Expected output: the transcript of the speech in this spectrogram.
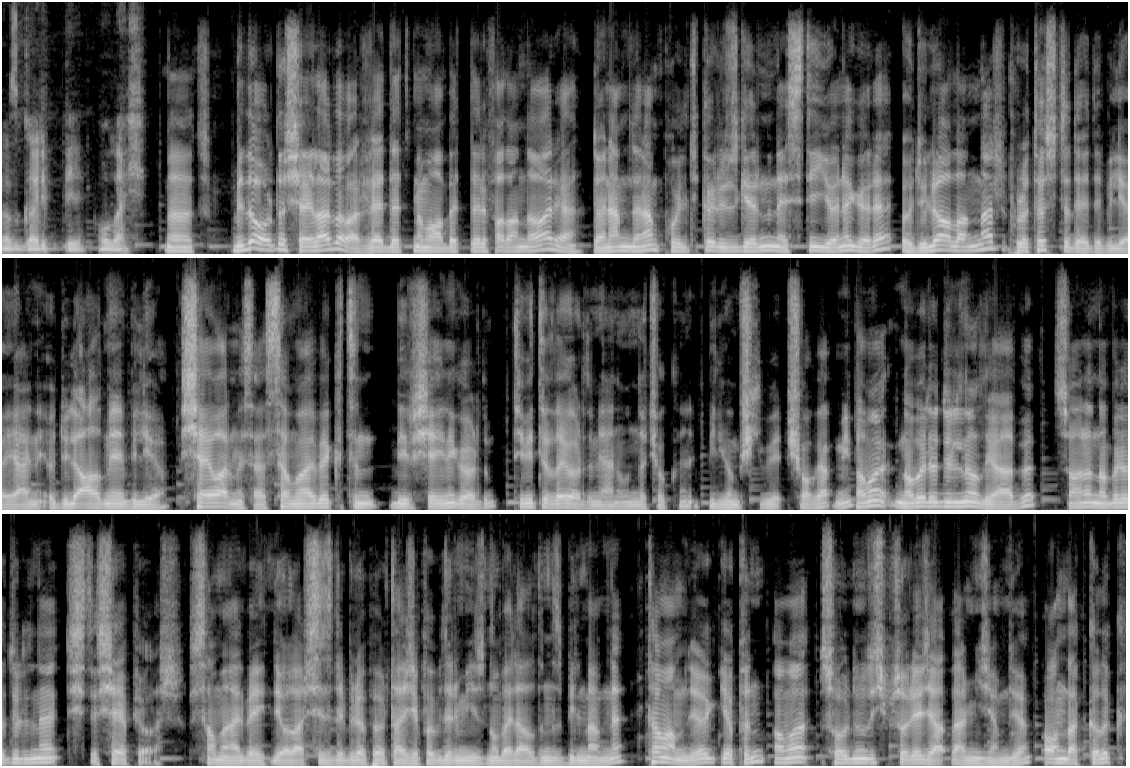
biraz garip bir olay. Evet. Bir de orada şeyler de var. Reddetme muhabbetleri falan da var ya. Dönem dönem politika rüzgarının estiği yöne göre ödülü alanlar protesto da edebiliyor. Yani ödülü almayabiliyor. Şey var mesela Samuel Beckett'in bir şeyini gördüm. Twitter'da gördüm yani bunu da çok hani biliyormuş gibi şov yapmayayım. Ama Nobel ödülünü alıyor abi. Sonra Nobel ödülüne işte şey yapıyorlar. Samuel Bey diyorlar sizle bir röportaj yapabilir miyiz Nobel aldınız bilmem ne. Tamam diyor yapın ama sorduğunuz hiçbir soruya cevap vermeyeceğim diyor. 10 dakikalık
